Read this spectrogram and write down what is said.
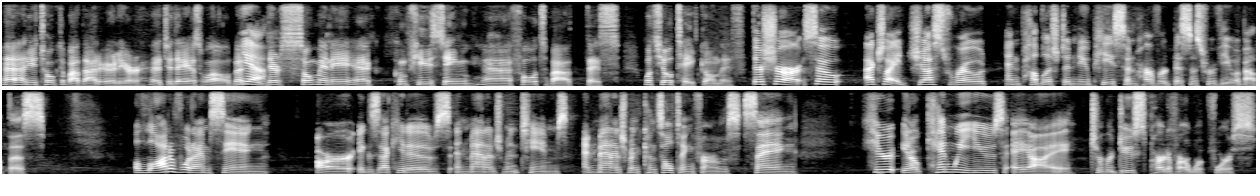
and you talked about that earlier uh, today as well. But Yeah. there's so many uh, confusing uh, thoughts about this. What's your take on this? There sure are. So actually, I just wrote and published a new piece in Harvard Business Review about this. A lot of what I'm seeing are executives and management teams and management consulting firms saying, here, you know, can we use AI to reduce part of our workforce?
